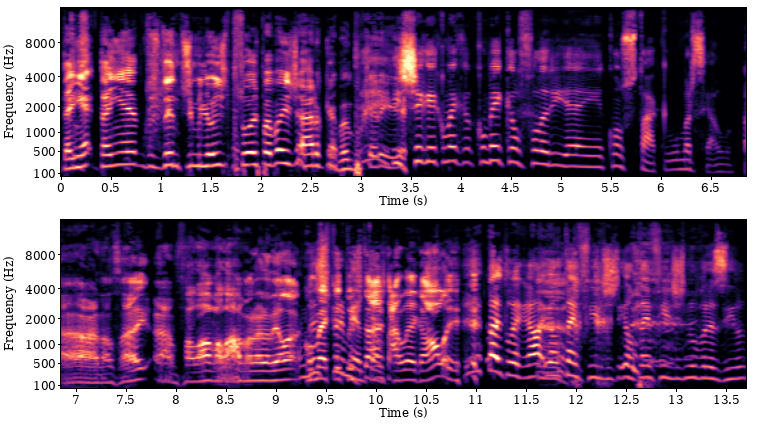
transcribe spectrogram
Tem, é, tem é 200 milhões de pessoas para beijar, o que é uma porcaria. E chega, como é, que, como é que ele falaria em, com sotaque, o Marcelo? Ah, não sei, ah, falava lá a maneira dela. Como Mas é que tu estás? Está legal? é? Estás legal, ele tem filhos, ele tem filhos no Brasil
